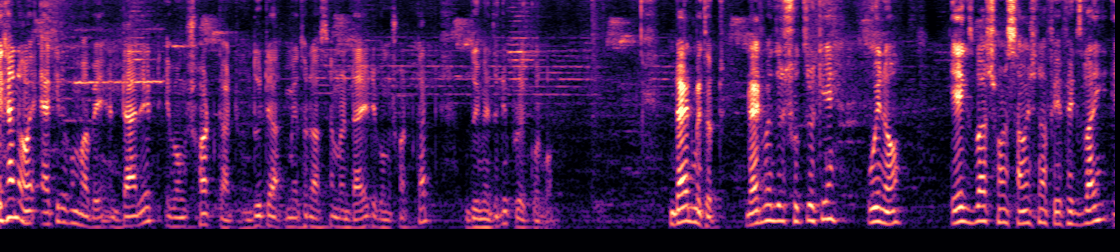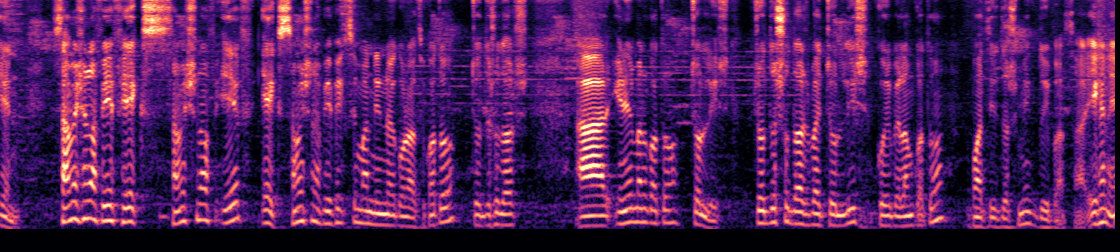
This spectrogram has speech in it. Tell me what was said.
এখানেও একই রকমভাবে ডাইরেক্ট এবং শর্টকাট দুইটা মেথড আছে, আমরা ডাইরেক্ট এবং শর্টকাট দুই মেথডই প্রয়োগ করব। ডাইরেক্ট মেথড ডাইরেক্ট মেথডের সূত্র কি? উইনো এক্স বার সমান summation of F X by N summation of F X summation of F X summation of F এক্সের মান নির্ণয় করা আছে কত? চোদ্দোশো দশ। আর এনের মান কত? চল্লিশ। চোদ্দোশো দশ বাই চল্লিশ করে পেলাম কত? পঁয়ত্রিশ দশমিক দুই পাঁচ। আর এখানে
